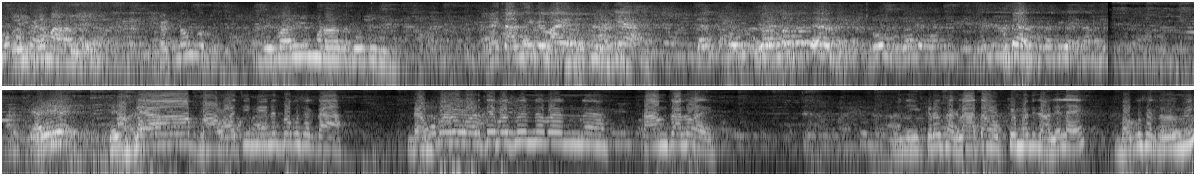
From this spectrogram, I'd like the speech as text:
तो इकडे मारायला कट नको करू. मारी म्हणा नाही चालतं इकडे बाहेर? आपल्या भावाची मेहनत बघू शकता. डंपर वरते बसून पण काम चालू आहे. आणि इकडं सगळं आता ओके मध्ये झालेलं आहे. बघू शकता तुम्ही.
